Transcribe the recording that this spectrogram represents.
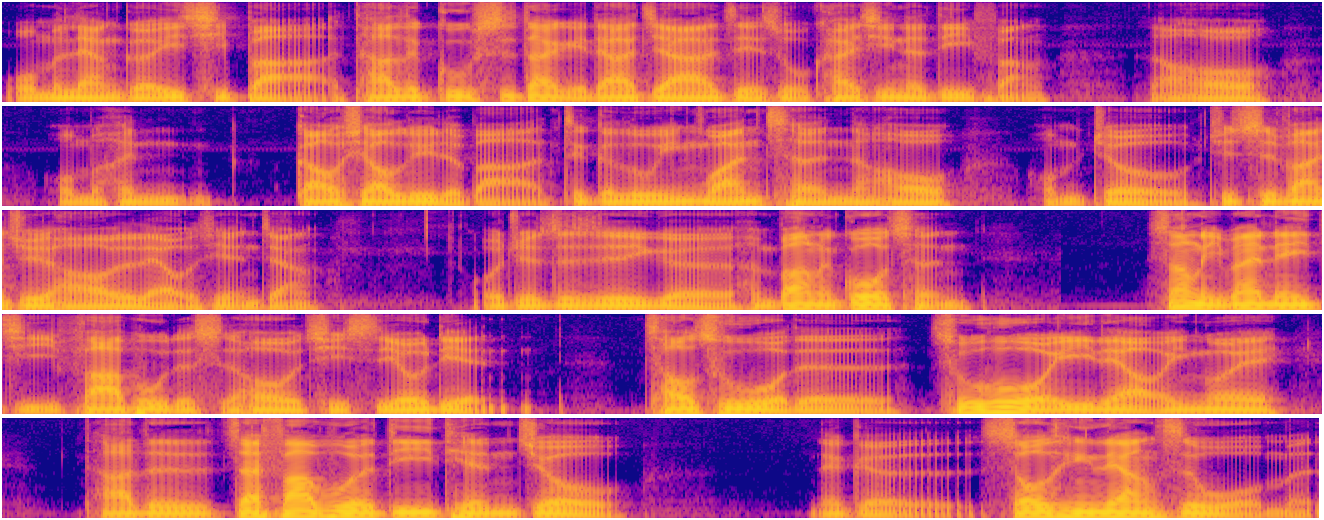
我们两个一起把他的故事带给大家，这也是我开心的地方。然后我们很高效率的把这个录音完成，然后我们就去吃饭，去好好的聊天，这样我觉得这是一个很棒的过程。上礼拜那一集发布的时候，其实有点超出我的出乎我意料，因为他的在发布的第一天就那个收听量是我们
